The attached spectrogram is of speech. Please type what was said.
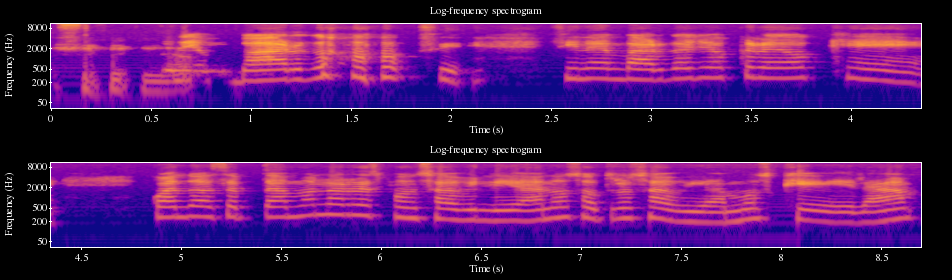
Sin embargo, sí, sin embargo, yo creo que cuando aceptamos la responsabilidad, nosotros sabíamos que era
